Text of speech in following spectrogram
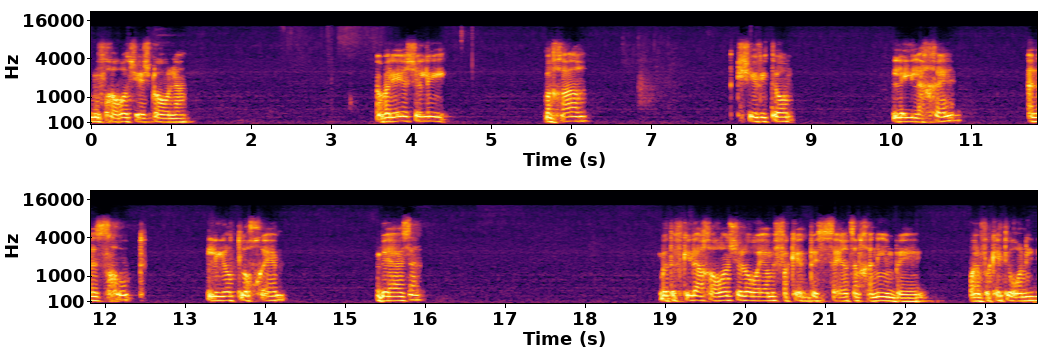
המובחרות שיש בעולם. אבל יאיר שלי בחר, תקשיבי טוב, להילחם על הזכות להיות לוחם בעזה. בתפקיד האחרון שלו הוא היה מפקד בסיירת צנחנים, ב... הוא היה מפקד עירוני.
